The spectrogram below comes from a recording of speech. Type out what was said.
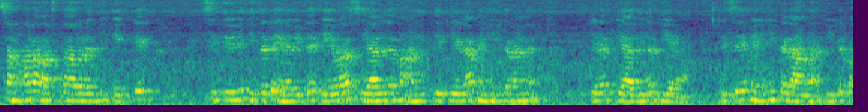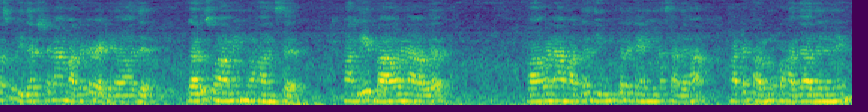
සමහර අවස්ථාවලදී එක් එක් සිතිවිලි හිතට එන විට ඒවා සියල්ලම අනිත්‍ය කියලා මෙනෙහි කරන්න කියලා කියා දීලා තියෙනවා. එසේ මෙනෙහි කරාම ඊට පසු විදර්ශනා මගට වැටෙනවාද? ගරු ස්වාමින් වහන්සේ මගේ භාවනාව භාවනා මඟ දියුණු කර ගැනීම සඳහා මට කරුණු පහදා දෙනමින්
